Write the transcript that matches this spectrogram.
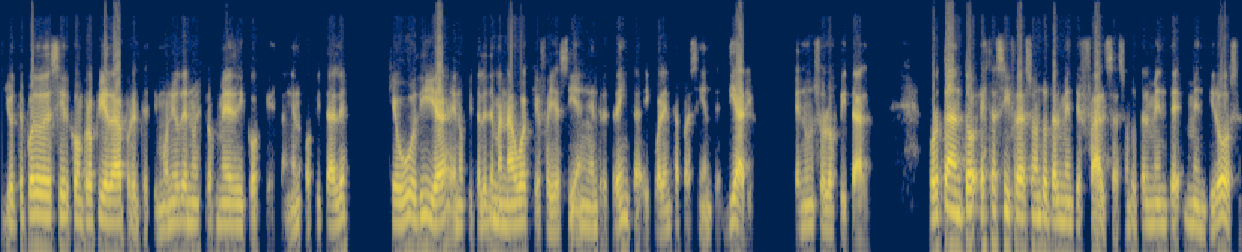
Yo te puedo decir con propiedad por el testimonio de nuestros médicos que están en hospitales que hubo días en hospitales de Managua que fallecían entre 30 y 40 pacientes diarios en un solo hospital. Por tanto, estas cifras son totalmente falsas, son totalmente mentirosas.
